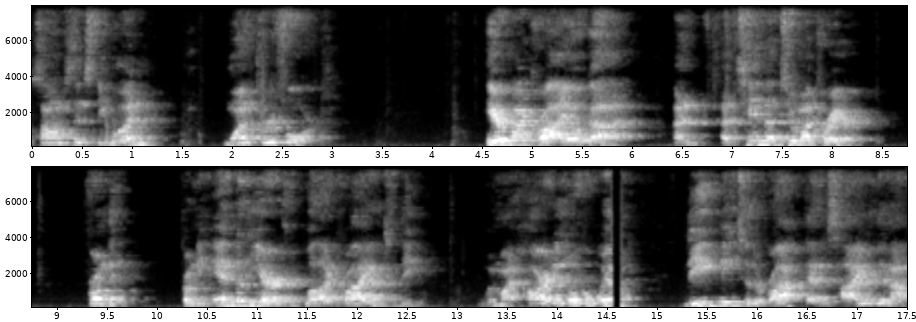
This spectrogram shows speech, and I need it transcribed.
Psalm 61, 1 through 4. Hear my cry, O God, attend unto my prayer. From the from the end of the earth will I cry unto thee. When my heart is overwhelmed, lead me to the rock that is higher than I.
